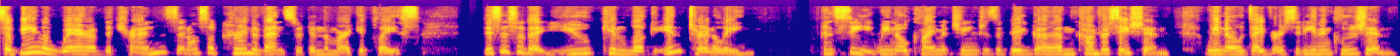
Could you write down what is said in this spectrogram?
so being aware of the trends and also current events within the marketplace. This is so that you can look internally and see. We know climate change is a big um, conversation. We know diversity and inclusion.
